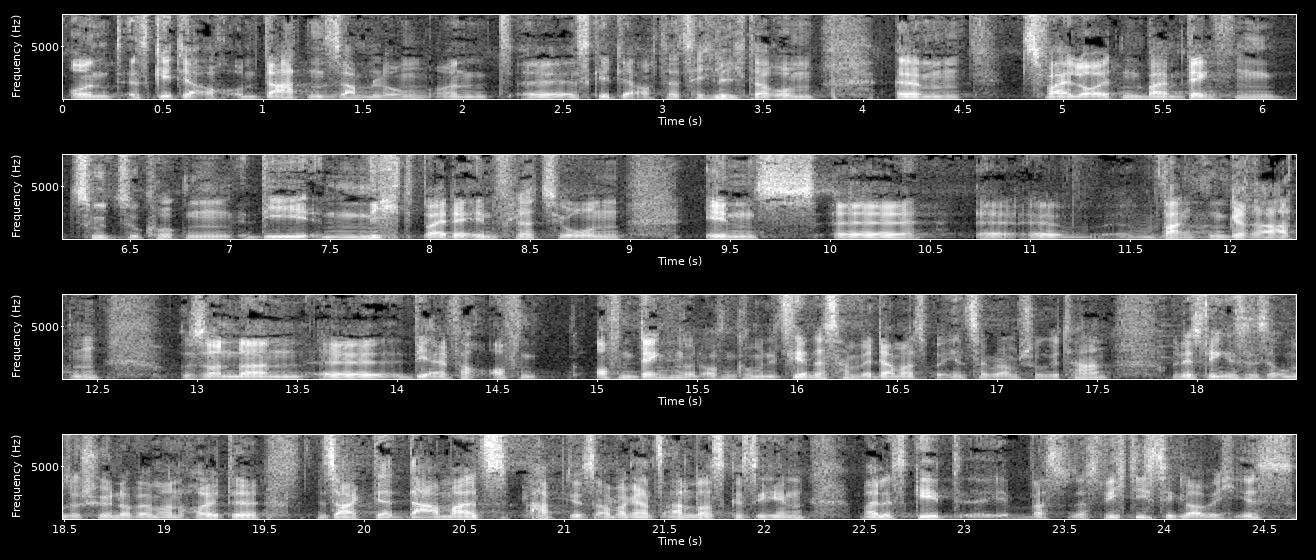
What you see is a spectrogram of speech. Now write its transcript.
und es geht ja auch um Datensammlung und äh, es geht ja auch tatsächlich darum, ähm, zwei Leuten beim Denken zuzugucken, die nicht bei der Inflation ins äh, äh, äh, Wanken geraten, sondern äh, die einfach offen, offen denken und offen kommunizieren. Das haben wir damals bei Instagram schon getan. Und deswegen ist es ja umso schöner, wenn man heute sagt, ja, damals habt ihr es aber ganz anders gesehen, weil es geht, was das Wichtigste, glaube ich, ist,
